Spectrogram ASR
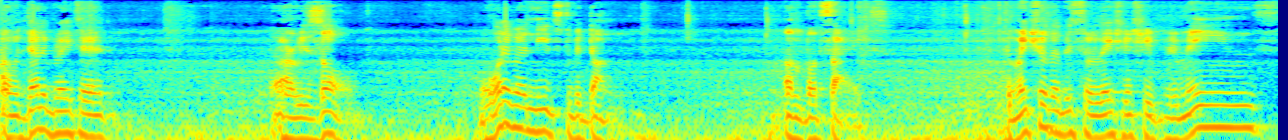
And we deliberated and resolved whatever needs to be done on both sides to make sure that this relationship remains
